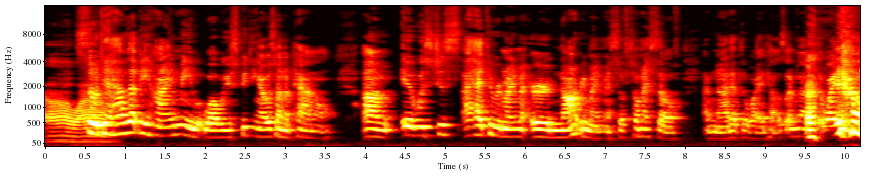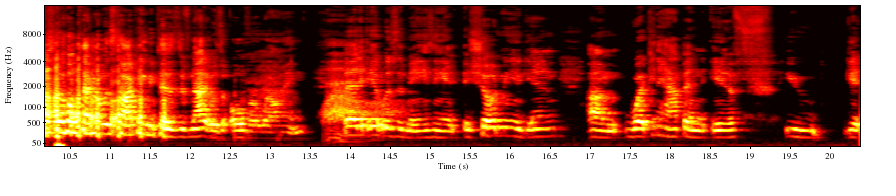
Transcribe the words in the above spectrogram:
Oh wow. So to have that behind me while we were speaking, I was on a panel. Um, it was just I had to remind my or not remind myself, tell myself, I'm not at the White House. I'm not at the White House the whole time I was talking because if not, it was overwhelming. Wow. But it was amazing. It, it showed me again um, what can happen if you get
